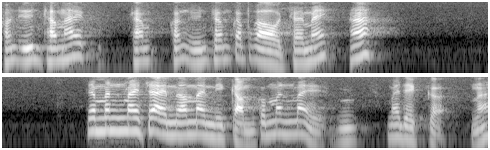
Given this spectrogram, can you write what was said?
คนอื่นทำให้ทำคนอื่นทำกับเราใช่ไหมฮะแต่มันไม่ใช่เมื่อไม่มีกรรมก็มันไม่ไม่ได้เกิดนะ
